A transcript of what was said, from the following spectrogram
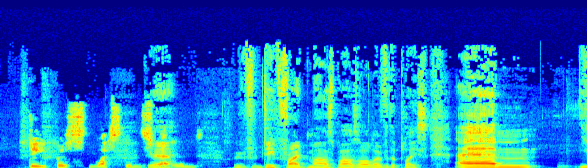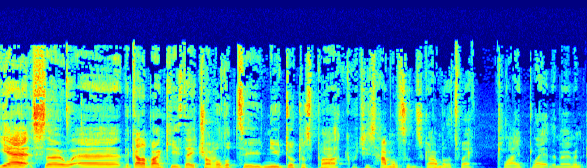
deepest western Yeah. With deep fried Mars bars all over the place. Um, yeah, so uh, the Galabankies they travelled up to New Douglas Park, which is Hamilton's ground, but that's where Clyde play at the moment.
